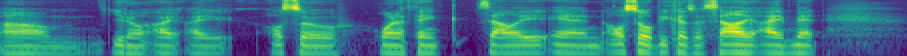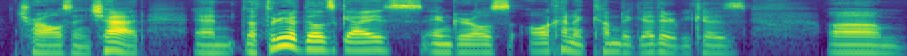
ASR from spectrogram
um, you know, I, I also want to thank Sally and also because of Sally, I met Charles and Chad, and the three of those guys and girls all kind of come together because um,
